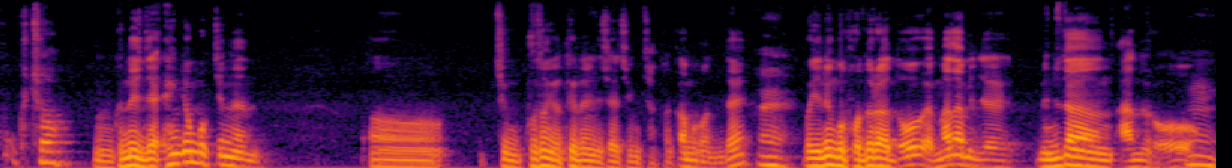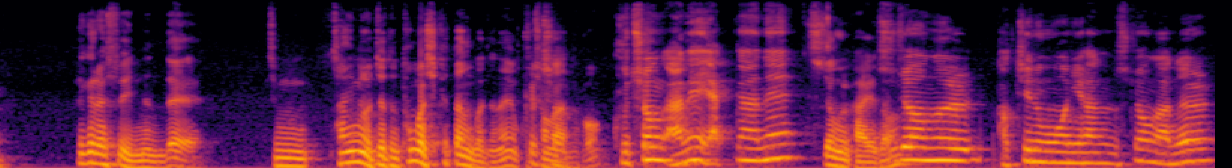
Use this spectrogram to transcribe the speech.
그- 그쵸. 음, 근데 이제 행정복지는 어, 지금 구성이 어떻게 되는지 제가 지금 잠깐 까먹었는데 네. 뭐 이런 거 보더라도 웬만하면 이제 민주당 안으로 음, 해결할 수 있는데 지금 상임위는 어쨌든 통과시켰다는 거잖아요. 구청 그쵸. 안으로 구청 안에 약간의 수정을 가해서. 수정을, 박진웅 의원이 한 수정안을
